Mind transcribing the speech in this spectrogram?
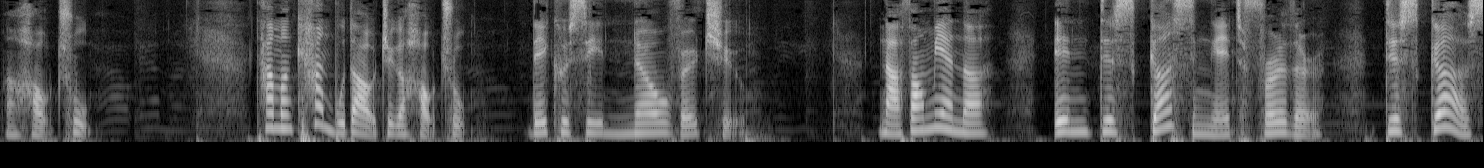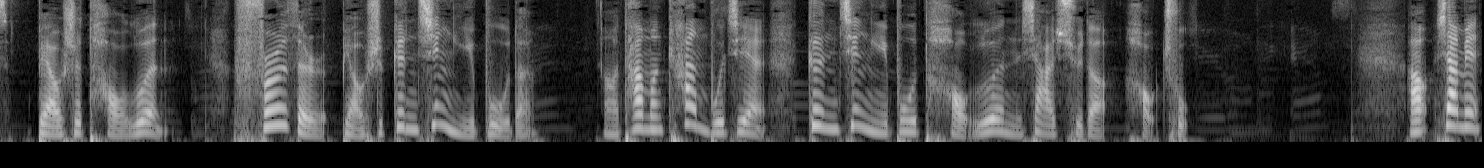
啊，好处。他们看不到这个好处，they could see no virtue。哪方面呢？In discussing it further，discuss 表示讨论，further 表示更进一步的啊，他们看不见更进一步讨论下去的好处。好，下面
